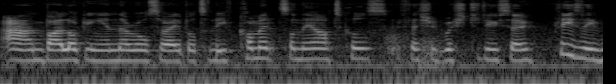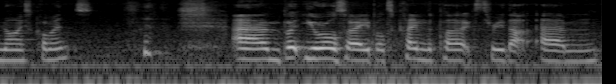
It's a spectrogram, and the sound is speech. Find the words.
And by logging in, they're also able to leave comments on the articles if they should wish to do so. Please leave nice comments. um, but you're also able to claim the perks through that um,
